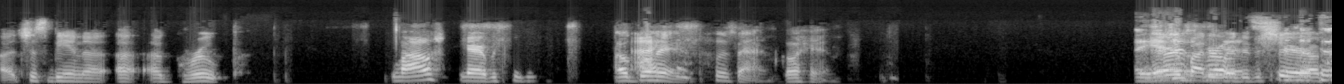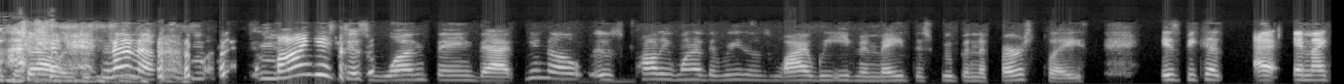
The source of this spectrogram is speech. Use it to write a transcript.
uh, just being a, a, a, group? Well, I'll share because. Oh, go I, ahead. Who's that? Go ahead. Everybody ready to share challenges. no, no. Mine is just one thing that, you know, it was probably one of the reasons why we even made this group in the first place is because, I, and I,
